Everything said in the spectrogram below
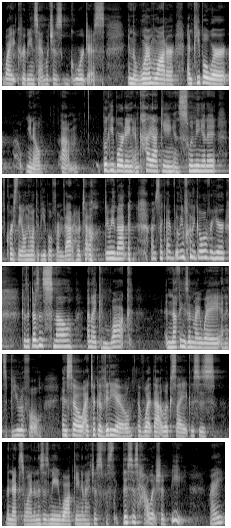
white Caribbean sand, which is gorgeous, in the warm water. And people were, you know, um, boogie boarding and kayaking and swimming in it. Of course, they only want the people from that hotel doing that. And I was like, I really want to go over here because it doesn't smell and I can walk and nothing's in my way and it's beautiful. And so I took a video of what that looks like. This is the next one, and this is me walking, and I just was like, this is how it should be, right?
